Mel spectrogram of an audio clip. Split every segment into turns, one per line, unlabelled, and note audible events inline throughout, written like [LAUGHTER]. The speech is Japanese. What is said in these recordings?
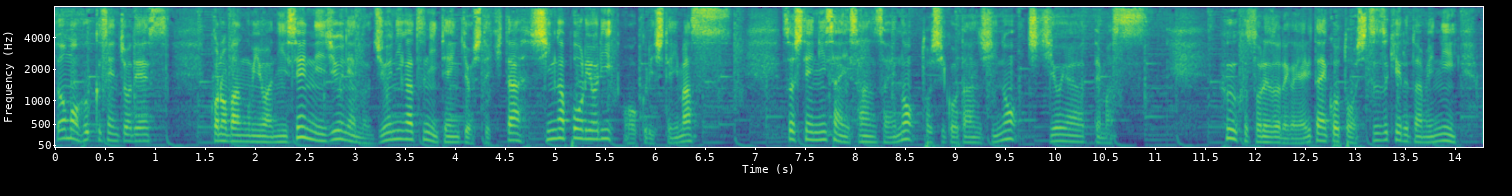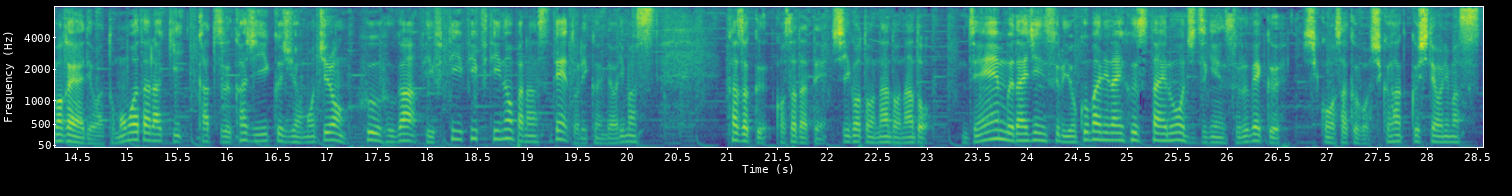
どうもフック船長です。この番組は2020年の12月に転居してきたシンガポールよりお送りしています。そして2歳3歳の年子男子の父親をやってます。夫婦それぞれがやりたいことをし続けるために我が家では共働きかつ家事育児はもちろん夫婦が50-50のバランスで取り組んでおります。家族、子育て、仕事などなど全部大事にする欲張りライフスタイルを実現するべく試行錯誤宿泊しております。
